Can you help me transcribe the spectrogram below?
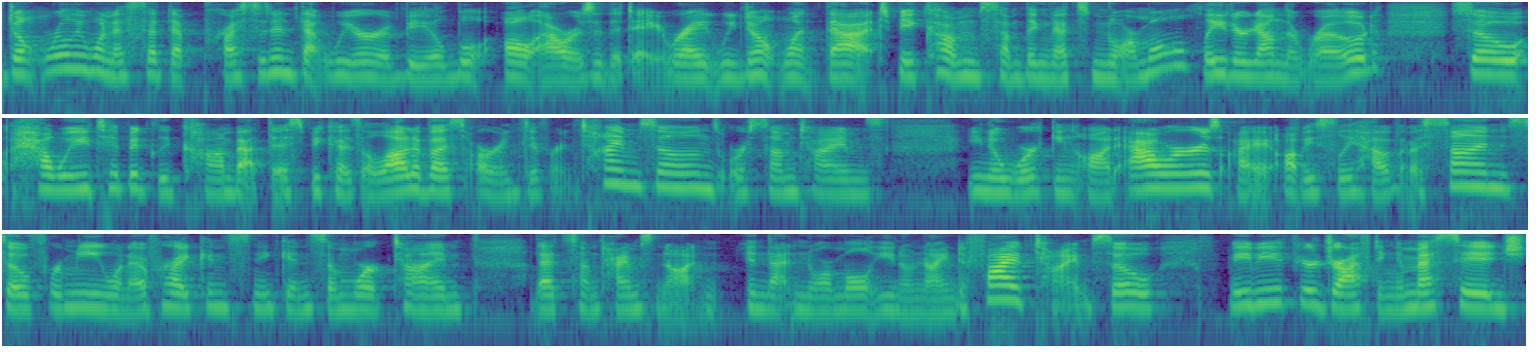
don't really want to set that precedent that we are available all hours of the day, right? We don't want that to become something that's normal later down the road. So, how we typically combat this because a lot of us are in different time zones or sometimes you know, working odd hours. I obviously have a son. So for me, whenever I can sneak in some work time, that's sometimes not in that normal, you know, nine to five time. So maybe if you're drafting a message,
